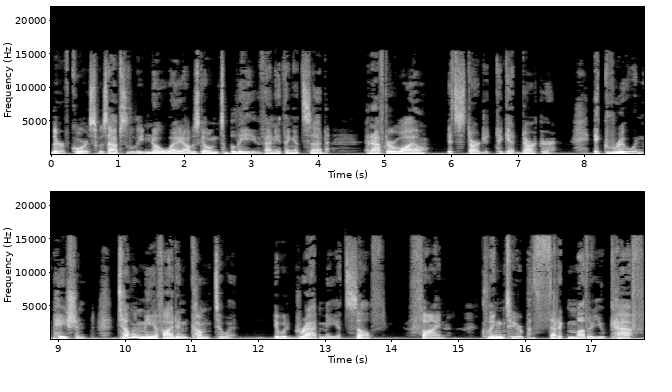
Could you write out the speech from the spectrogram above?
There, of course, was absolutely no way I was going to believe anything it said, and after a while, it started to get darker. It grew impatient, telling me if I didn't come to it, it would grab me itself. Fine. Cling to your pathetic mother, you calf.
